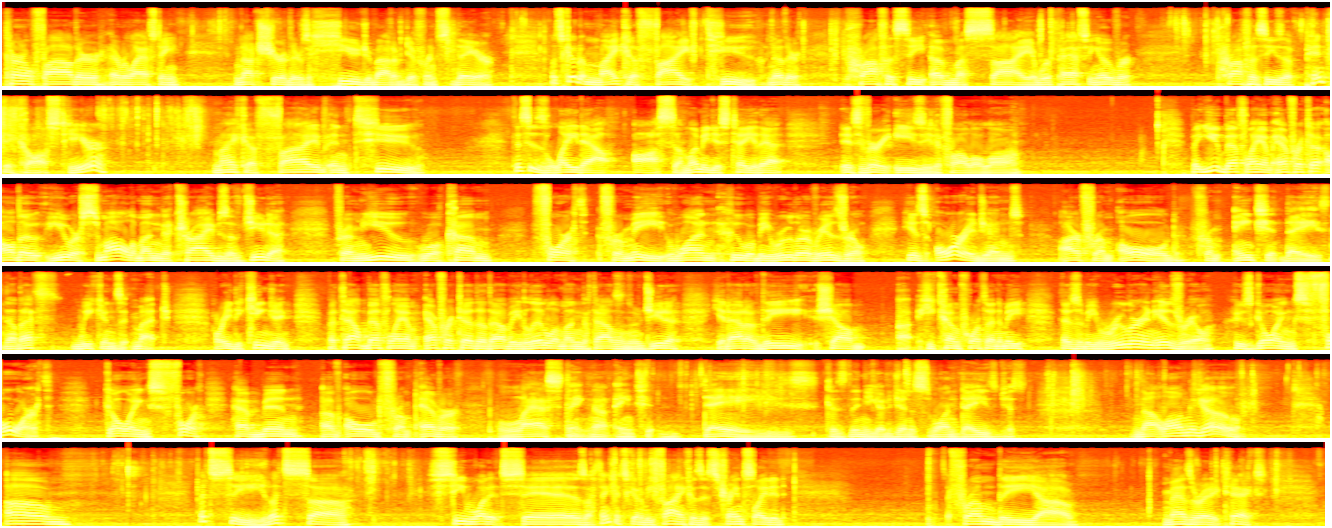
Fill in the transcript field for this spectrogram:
eternal Father, everlasting. I'm not sure there's a huge amount of difference there. Let's go to Micah 5 2, another prophecy of Messiah. We're passing over prophecies of Pentecost here. Micah 5 and 2. This is laid out awesome. Let me just tell you that. It's very easy to follow along. But you, Bethlehem Ephratah, although you are small among the tribes of Judah, from you will come forth for me one who will be ruler over Israel. His origins are from old, from ancient days. Now that weakens it much. I'll read the King James. But thou, Bethlehem Ephratah, though thou be little among the thousands of Judah, yet out of thee shall uh, he come forth unto me, is to be ruler in Israel, whose goings forth, goings forth have been of old from everlasting, not ancient days. Because then you go to Genesis 1, days just not long ago. Um, let's see. Let's uh, see what it says. I think it's going to be fine because it's translated from the uh, Masoretic text.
